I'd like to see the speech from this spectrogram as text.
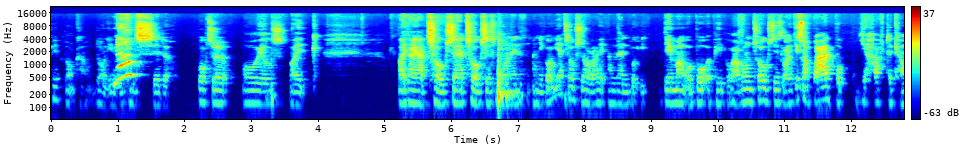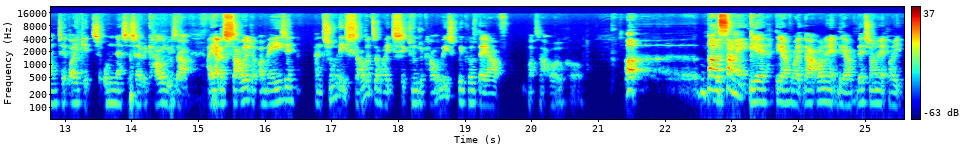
people don't count don't even No. consider butter oils like like i had toast i had toast this morning and you go yeah toast is all right and then but you, the amount of butter people have on toast is like it's not bad, but you have to count it like it's unnecessary calories. That I had a salad, amazing, and some of these salads are like six hundred calories because they have what's that oil called? oh balsamic Yeah, they have like that on it. They have this on it, like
